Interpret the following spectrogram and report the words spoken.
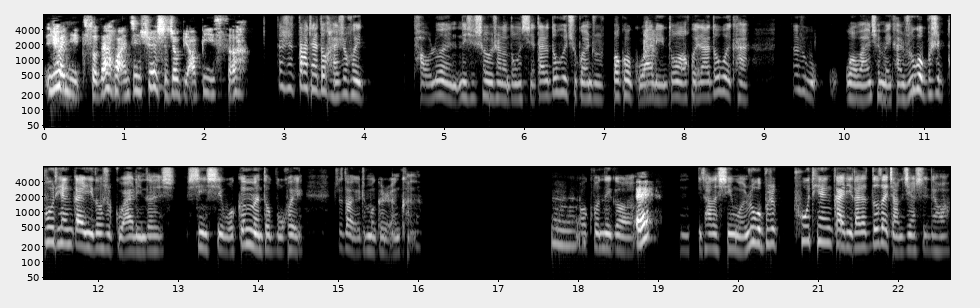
因为你所在环境确实就比较闭塞。但是大家都还是会讨论那些社会上的东西，大家都会去关注，包括谷爱凌冬奥会，大家都会看。但是我我完全没看，如果不是铺天盖地都是谷爱凌的信息，我根本都不会知道有这么个人可能。嗯，包括那个哎，嗯，其他的新闻，如果不是铺天盖地大家都在讲这件事情的话，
